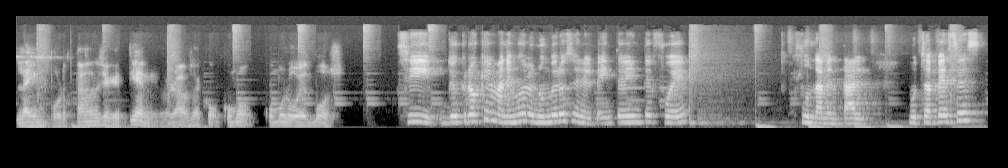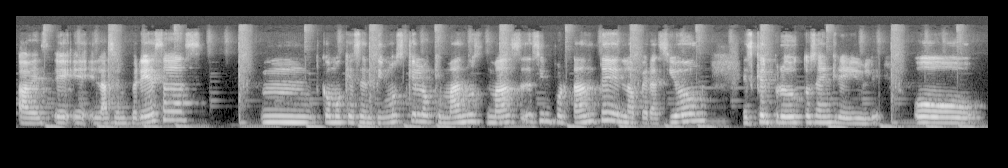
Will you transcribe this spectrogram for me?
la importancia que tiene, ¿verdad? O sea, ¿cómo, cómo lo ves vos? Sí, yo creo que el manejo de los números en el 2020 fue fundamental. Muchas veces, a veces eh, eh, las empresas mm, como que sentimos que lo que más, nos, más es importante en la operación es que el producto sea increíble o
